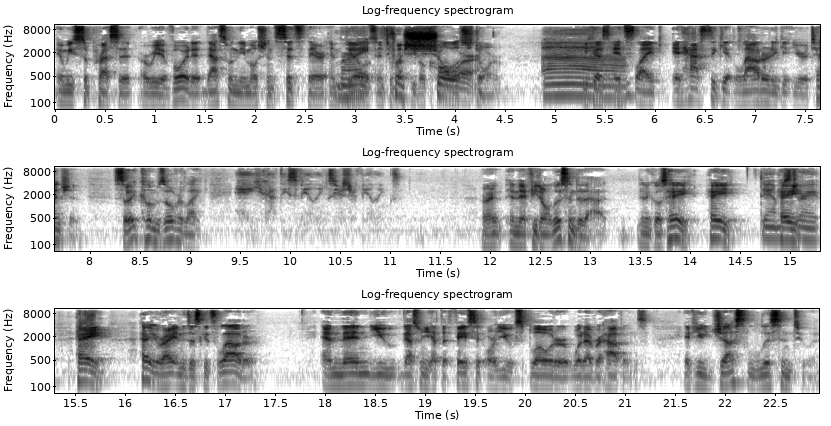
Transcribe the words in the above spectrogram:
and we suppress it or we avoid it, that's when the emotion sits there and Right, builds into what people call a sure. storm. Ah. because it's like it has to get louder to get your attention. So it comes over like, "Hey, you got these feelings. Here's your feelings." Right? And if you don't listen to that, then it goes, "Hey, hey, Damn hey, straight. hey, hey," right? And it just gets louder. And then you that's when you have to face it or you explode or whatever happens. If you just listen to it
